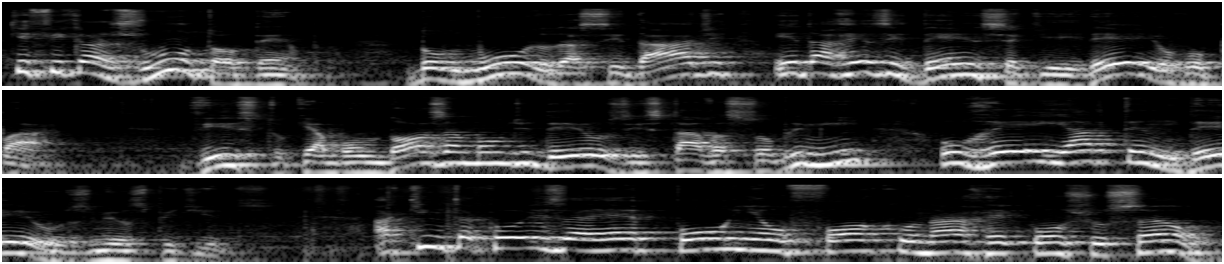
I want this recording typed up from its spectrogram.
que fica junto ao templo, do muro da cidade e da residência que irei ocupar Visto que a bondosa mão de Deus estava sobre mim, o rei atendeu os meus pedidos. A quinta coisa é ponha o foco na reconstrução.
